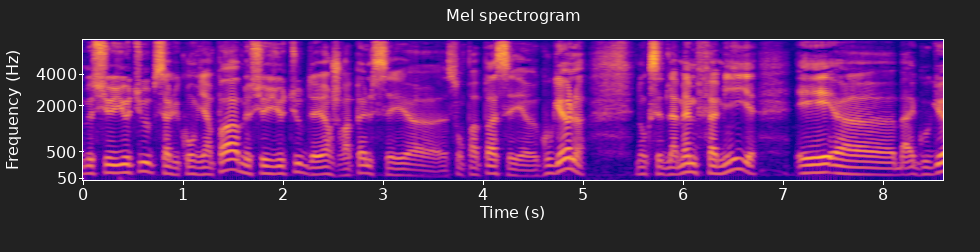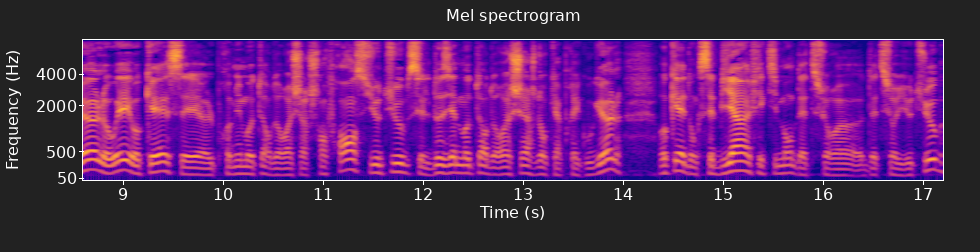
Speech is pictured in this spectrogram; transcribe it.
Monsieur YouTube ça lui convient pas. Monsieur YouTube d'ailleurs je rappelle c'est euh, son papa c'est Google donc c'est de la même famille et bah, Google oui ok c'est le premier moteur de recherche en France. YouTube c'est le deuxième moteur de recherche donc après Google. Ok donc c'est bien effectivement d'être sur d'être sur YouTube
